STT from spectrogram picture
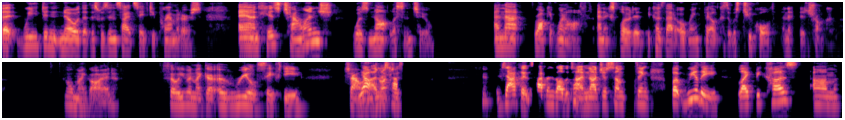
that we didn't know that this was inside safety parameters, and his challenge was not listened to, and that rocket went off and exploded because that O-ring failed because it was too cold and it, it shrunk. Oh my god! So even like a, a real safety challenge, yeah, and not just exactly. This happens all the time, not just something, but really like because um,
